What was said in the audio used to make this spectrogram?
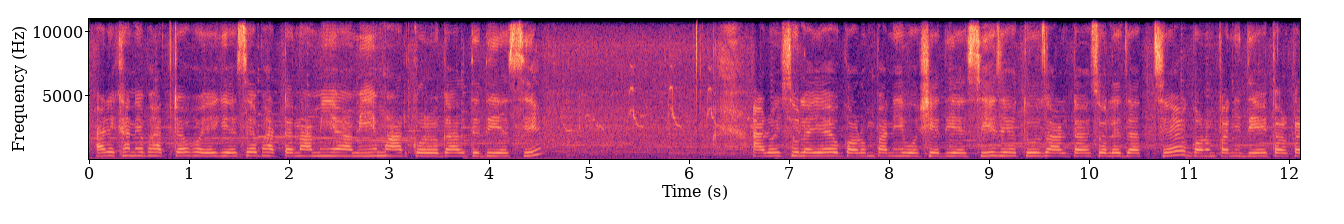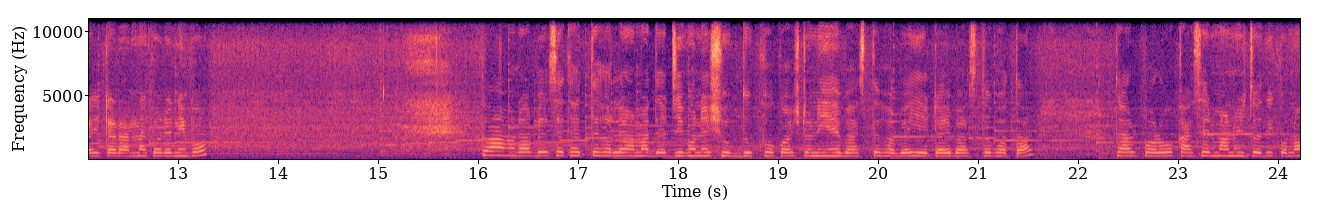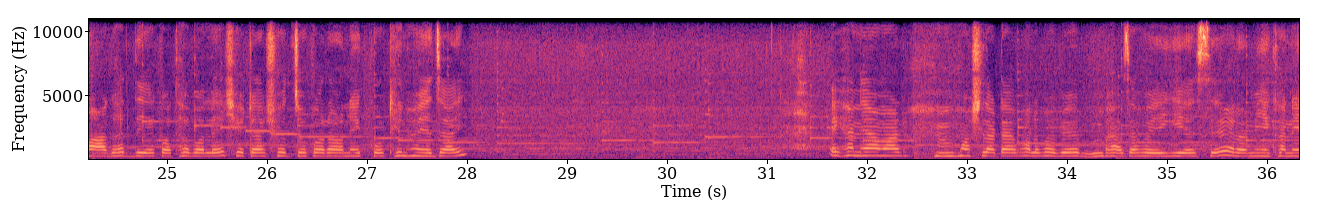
আর এখানে ভাতটাও হয়ে গিয়েছে। ভাতটা নামিয়ে আমি মার করে গালতে দিয়েছি। আর ওই চুলাইয়ে গরম পানি বসিয়ে দিয়েছি। যেহেতু জালটা চলে যাচ্ছে, গরম পানি দিয়ে তরকারিটা রান্না করে নিব। তো আমরা বেঁচে থাকতে হলে আমাদের জীবনে সুখ, দুঃখ, কষ্ট নিয়ে বাঁচতে হবে, এটাই বাস্তবতা। তারপরও কাছের মানুষ যদি কোনো আঘাত দিয়ে কথা বলে, সেটা সহ্য করা অনেক কঠিন হয়ে যায়। এখানে আমার মশলাটা ভালোভাবে ভাজা হয়ে গিয়েছে আর আমি এখানে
